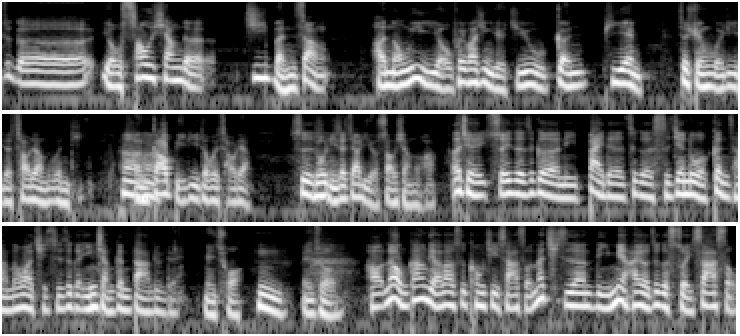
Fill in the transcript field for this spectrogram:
这个有烧香的，基本上很容易有挥发性有机物跟 PM 这悬浮微粒的超量的问题，很高比例都会超量。是，如果你在家里有烧香的话，而且随着这个你拜的这个时间如果更长的话，其实这个影响更大，对不对？没错，嗯，没错。好，那我们刚刚聊到是空气杀手，那其实呢里面还有这个水杀手。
